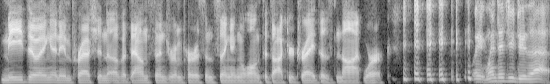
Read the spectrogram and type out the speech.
me doing an impression of a down syndrome person singing along to dr dre does not work Wait, when did you do that?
